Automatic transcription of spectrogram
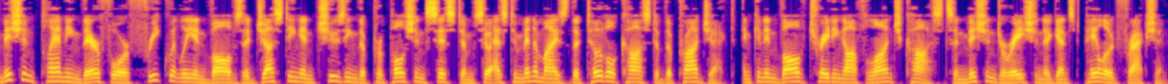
Mission planning therefore frequently involves adjusting and choosing the propulsion system so as to minimize the total cost of the project, and can involve trading off launch costs and mission duration against payload fraction.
